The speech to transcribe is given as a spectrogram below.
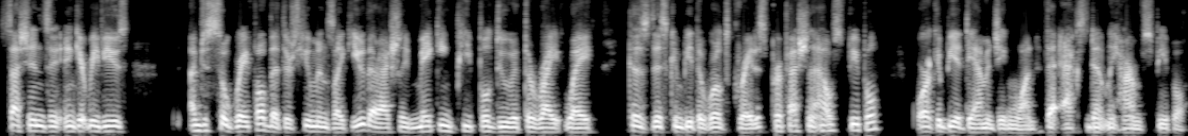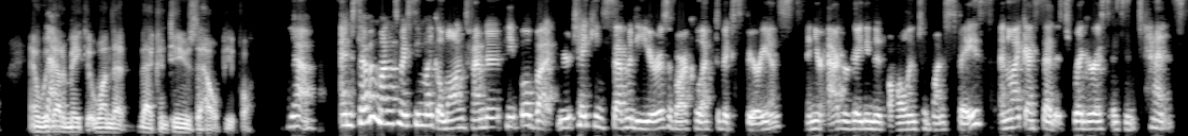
sessions and, and get reviews. I'm just so grateful that there's humans like you that are actually making people do it the right way because this can be the world's greatest profession that helps people, or it could be a damaging one that accidentally harms people. And we yeah. got to make it one that that continues to help people. Yeah. And seven months may seem like a long time to people, but you're taking 70 years of our collective experience and you're aggregating it all into one space. And like I said, it's rigorous, it's intense,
